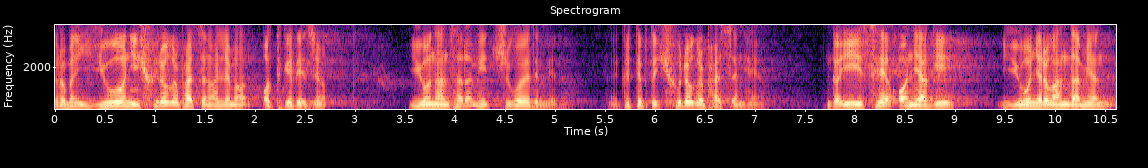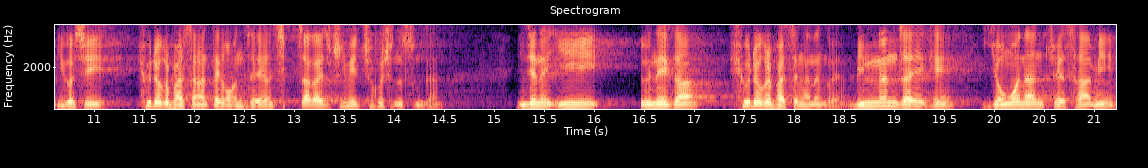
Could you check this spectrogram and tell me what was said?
여러분 유언이 효력을 발생하려면 어떻게 되죠? 유언한 사람이 죽어야 됩니다. 그때부터 효력을 발생해요. 그러니까 이 새 언약이 유언이라고 한다면 이것이 효력을 발생한 때가 언제예요? 십자가에서 주님이 죽으시는 순간. 이제는 이 은혜가 효력을 발생하는 거예요. 믿는 자에게 영원한 죄 사함이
